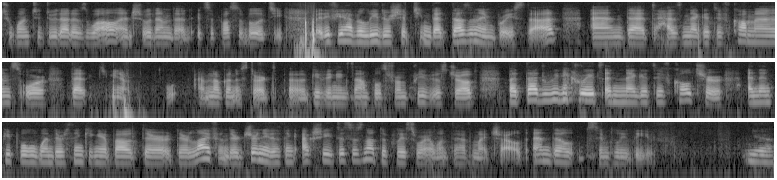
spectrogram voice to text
to want to do that as well and show them that it's a possibility. But if you have a leadership team that doesn't embrace that and that has negative comments or that you know i'm not going to start uh, giving examples from previous jobs but that really creates a negative culture. And then people when they're thinking about their, their life and their journey they think actually this is not the place where i want to have my child and they'll simply leave. Yeah.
